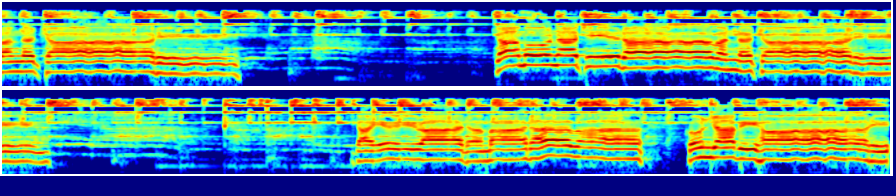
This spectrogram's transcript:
Vanachari Jamunatira Vanachari Jai Radha Madhava Kunja Bihari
